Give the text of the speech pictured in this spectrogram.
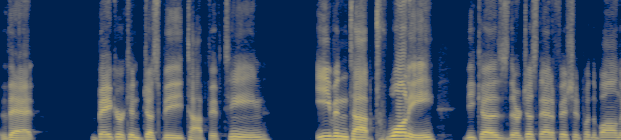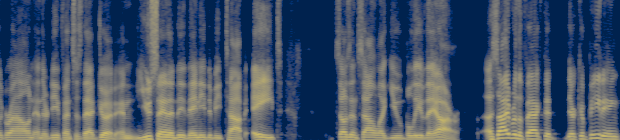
That Baker can just be top 15, even top 20, because they're just that efficient putting the ball on the ground and their defense is that good. And you saying that they, need to be top eight doesn't sound like you believe they are. Aside from the fact that they're competing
